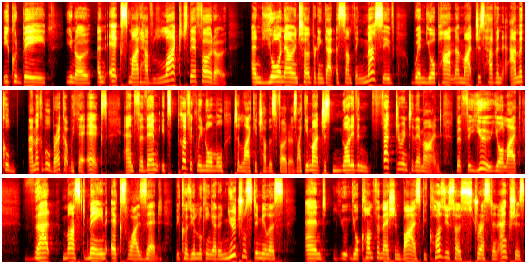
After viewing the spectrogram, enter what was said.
It could be, you know, an ex might have liked their photo and you're now interpreting that as something massive when your partner might just have an amicable amicable breakup with their ex and for them it's perfectly normal to like each other's photos like it might just not even factor into their mind but for you you're like that must mean XYZ because you're looking at a neutral stimulus and you, your confirmation bias, because you're so stressed and anxious,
